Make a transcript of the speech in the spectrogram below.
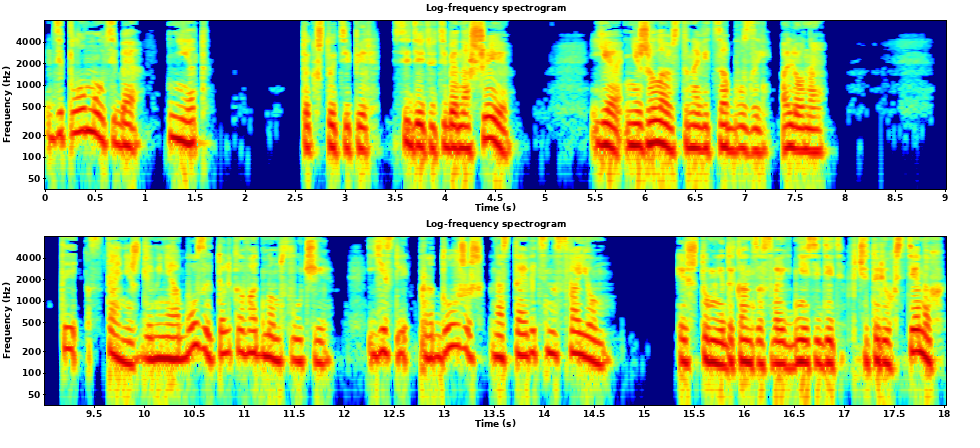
Диплома у тебя нет. Так что теперь, сидеть у тебя на шее? Я не желаю становиться обузой, Алена. Ты станешь для меня обузой только в одном случае, если продолжишь настаивать на своем. И что мне до конца своих дней сидеть в четырех стенах?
